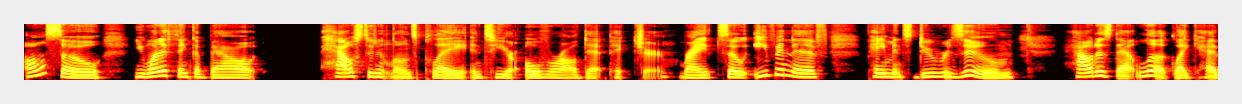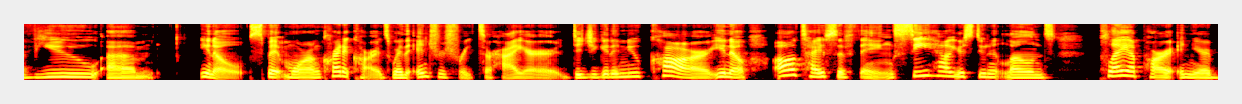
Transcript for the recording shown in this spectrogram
Also, you want to think about how student loans play into your overall debt picture, right? So even if payments do resume, how does that look? Like, have you, um, you know, spent more on credit cards where the interest rates are higher? Did you get a new car? You know, all types of things. See how your student loans play a part in your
